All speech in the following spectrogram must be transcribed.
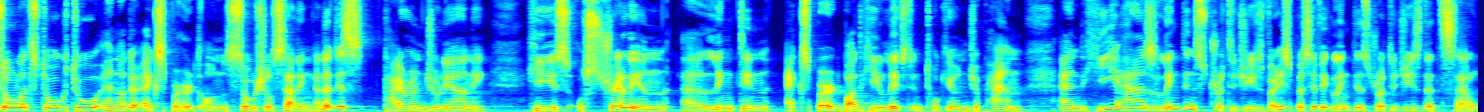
So let's talk to another expert on social selling, and that is Tyron Giuliani. He is Australian uh, LinkedIn expert, but he lives in Tokyo in Japan. And he has LinkedIn strategies, very specific LinkedIn strategies that sell.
